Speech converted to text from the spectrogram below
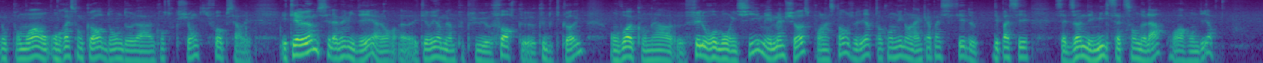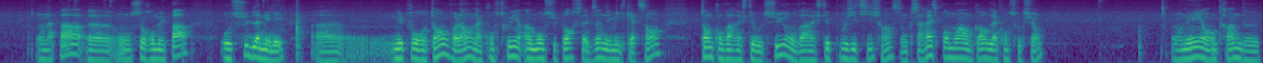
Donc pour moi, on reste encore dans de la construction qu'il faut observer. Ethereum, c'est la même idée. Alors euh, Ethereum est un peu plus euh, fort que, Bitcoin. On voit qu'on a euh, fait le rebond ici, mais même chose, pour l'instant, je veux dire, tant qu'on est dans l'incapacité de dépasser cette zone des 1700 dollars, pour arrondir, on n'a se remet pas au-dessus de la mêlée. mais pour autant, voilà, on a construit un bon support, cette zone des 1400 tant qu'on va rester au-dessus, on va rester positif. Hein. donc ça reste pour moi encore de la construction. On est en train de,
